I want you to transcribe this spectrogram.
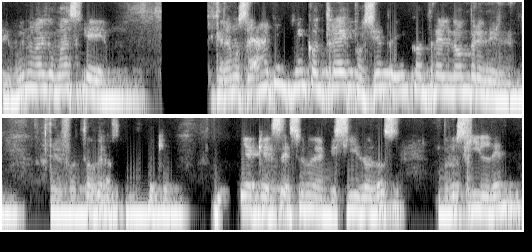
Eh, bueno, algo más que, que queramos. Ah, ya, encontré, por cierto, ya encontré el nombre del, del fotógrafo, que, que es, es, uno de mis ídolos. Bruce Hilden,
